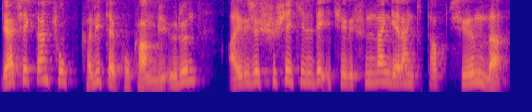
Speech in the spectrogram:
Gerçekten çok kalite kokan bir ürün. Ayrıca şu şekilde içerisinden gelen kitapçığın da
